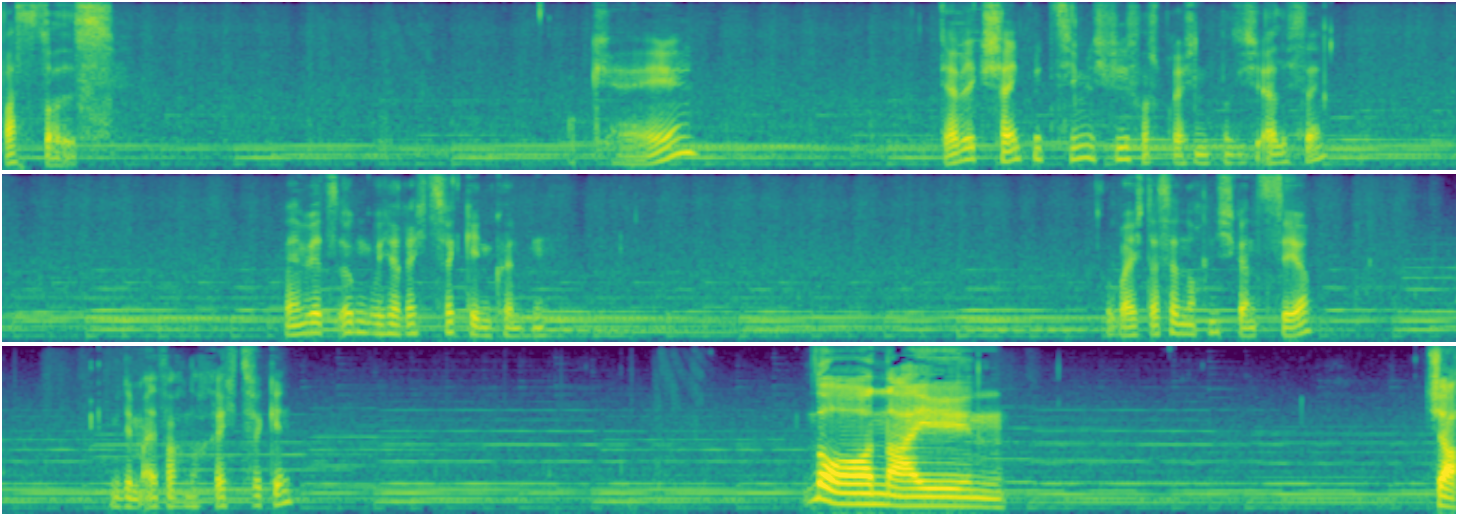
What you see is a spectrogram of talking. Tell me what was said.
Was soll's. Okay. Der Weg scheint mir ziemlich vielversprechend, muss ich ehrlich sein. Wenn wir jetzt irgendwo hier rechts weggehen könnten. Wobei ich das ja noch nicht ganz sehe. Mit dem einfach nach rechts weggehen. Oh nein! Tja.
